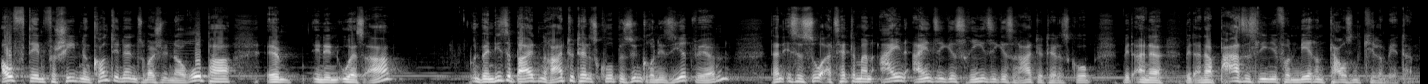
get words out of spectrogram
auf den verschiedenen Kontinenten, zum Beispiel in Europa, ähm, in den USA und wenn diese beiden Radioteleskope synchronisiert werden, dann ist es so, als hätte man ein einziges riesiges Radioteleskop mit einer, mit einer Basislinie von mehreren tausend Kilometern.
